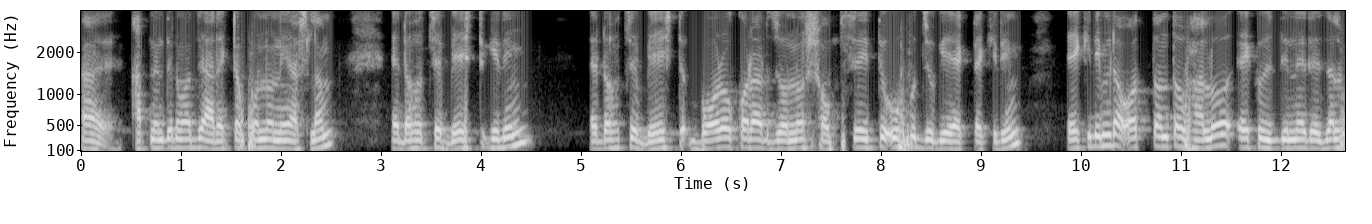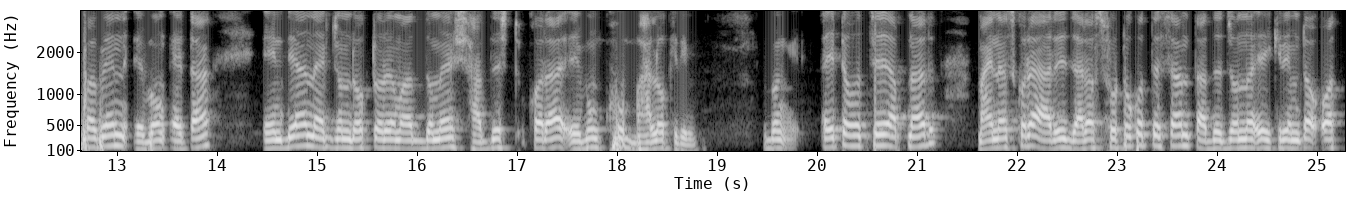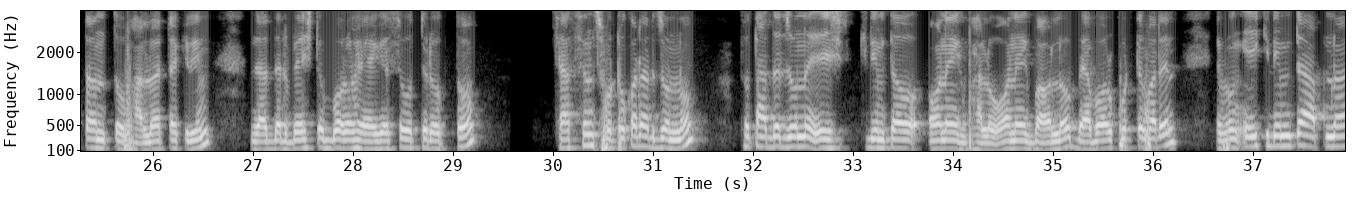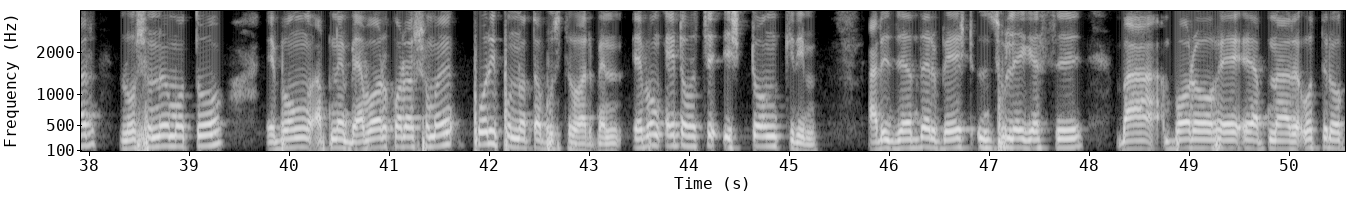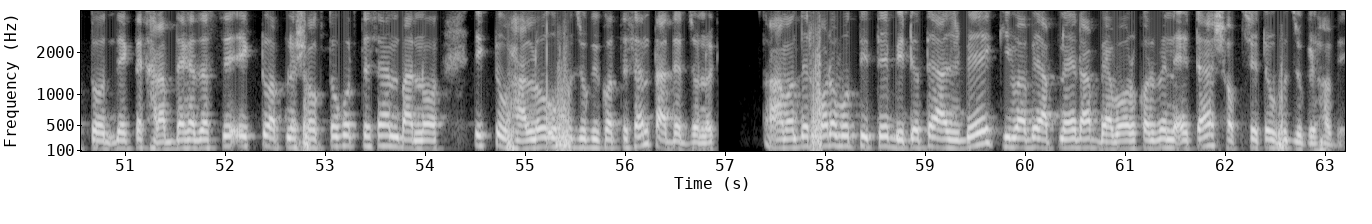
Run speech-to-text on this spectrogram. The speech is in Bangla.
হ্যাঁ আপনাদের মাঝে আরেকটা পণ্য নিয়ে আসলাম। এটা হচ্ছে বেস্ট ক্রিম এটা হচ্ছে বেস্ট বড় করার জন্য সবচেয়ে উপযোগী একটা ক্রিম এই ক্রিমটা অত্যন্ত ভালো। একুশ দিনে রেজাল্ট পাবেন এবং এটা ইন্ডিয়ান একজন ডক্টরের মাধ্যমে সাজেস্ট করা এবং খুব ভালো ক্রিম এবং এটা হচ্ছে আপনার মাইনাস করে আর যারা ছোট করতে চান, তাদের জন্য এই ক্রিমটা অত্যন্ত ভালো একটা ক্রিম যাদের বেস্ট বড় হয়ে গেছে অতিরিক্ত। চাচ্ছেন ছোট করার জন্য, তো তাদের জন্য এই ক্রিমটাও অনেক ভালো অনেক ভালো ব্যবহার করতে পারেন। এবং এই ক্রিমটা আপনার লোশনের মতো এবং আপনি ব্যবহার করার সময় পরিপূর্ণতা বুঝতে পারবেন। এবং এটা হচ্ছে স্ট্রং ক্রিম আর যাদের বেস্ট ঝুলে গেছে বা বড় হয়ে আপনার অতিরিক্ত দেখতে খারাপ দেখা যাচ্ছে, একটু আপনি শক্ত করতে চান বা একটু ভালো উপযোগী করতে চান, তাদের জন্য তো আমাদের পরবর্তীতে ভিডিওতে আসবে কীভাবে আপনারা ব্যবহার করবেন এটা সবচেয়ে উপযোগী হবে।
